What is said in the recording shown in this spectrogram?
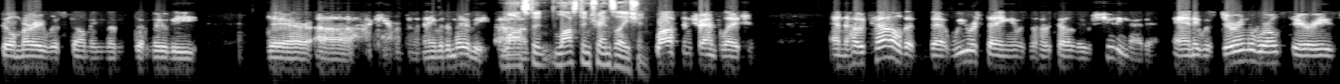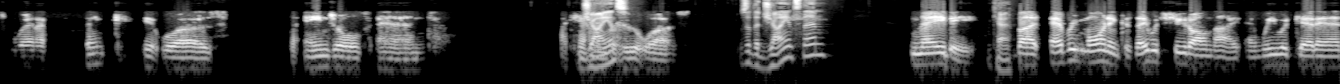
Bill Murray was filming the, the movie there. Uh, I can't remember the name of the movie. Um, Lost in Lost in translation. Lost in Translation. And the hotel that, that we were staying in was the hotel they were shooting that in. And it was during the World Series when I think it was the Angels and I can't Giants? remember who it was. Was it the Giants then? Maybe. Okay. But every morning, because they would shoot all night and we would get in,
